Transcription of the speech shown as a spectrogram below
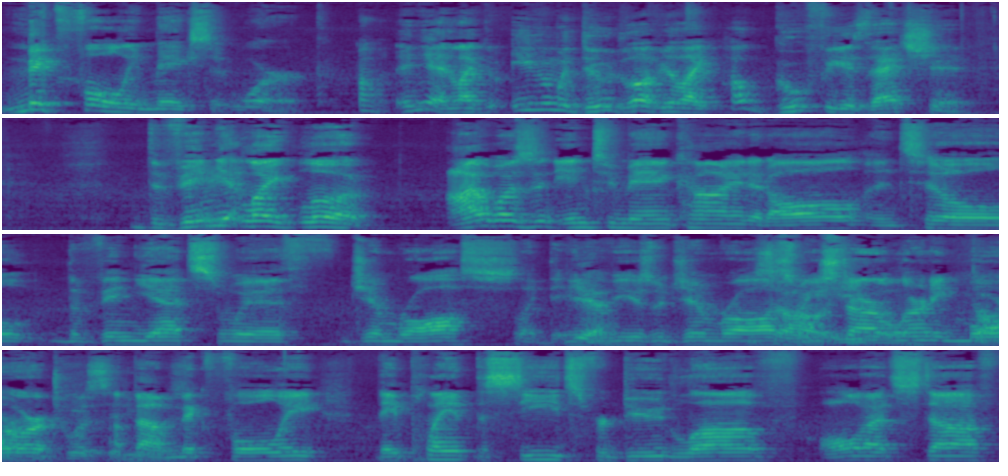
Mick Foley makes it work. Oh, and yeah, like even with Dude Love, you're like, how goofy is that shit? The vignette, like, look, I wasn't into Mankind at all until the vignettes with Jim Ross, like the Yeah. interviews with Jim Ross, So where you start evil, learning more and twisted he about. Mick Foley. They plant the seeds for Dude Love, all that stuff.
